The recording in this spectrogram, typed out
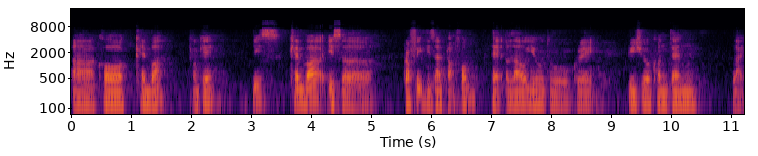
uh, called Canva okay? This Canva is a graphic design platform that allow you to create visual content like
